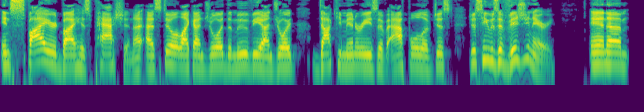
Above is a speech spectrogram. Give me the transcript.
inspired by his passion. I, I, still like I enjoyed the movie. I enjoyed documentaries of Apple of just just he was a visionary, and um,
